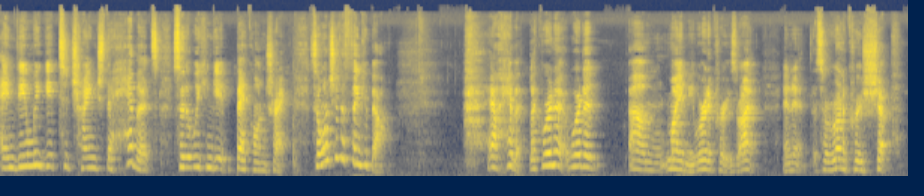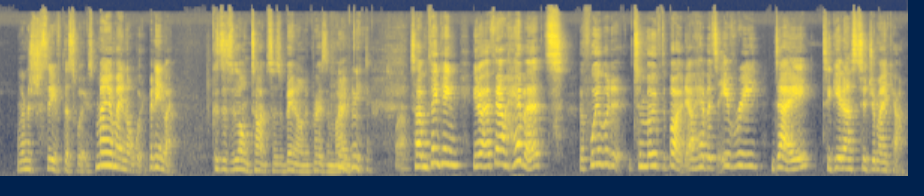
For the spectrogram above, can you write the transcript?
and then we get to change the habits so that we can get back on track. So I want you to think about our habit. Like we're in a we're at a um, Miami, we're at a cruise, right? And it, so we're on a cruise ship. I'm going to see if this works. May or may not work. But anyway, because it's a long time since I've been on a cruise in Miami. So I'm thinking, you know, if our habits, if we were to, move the boat, our habits every day to get us to Jamaica,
